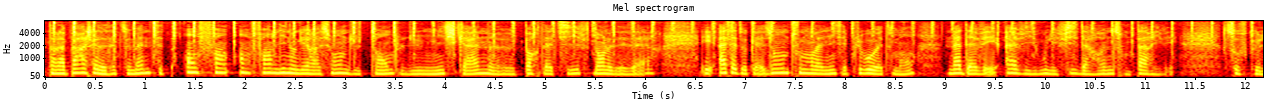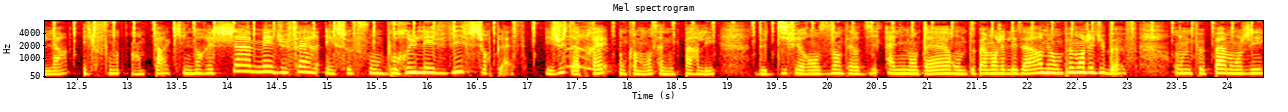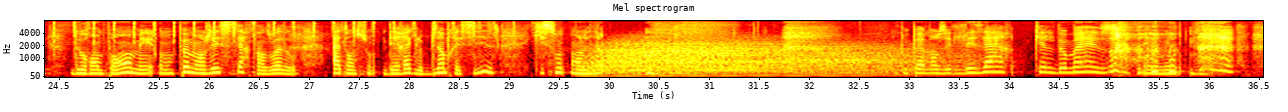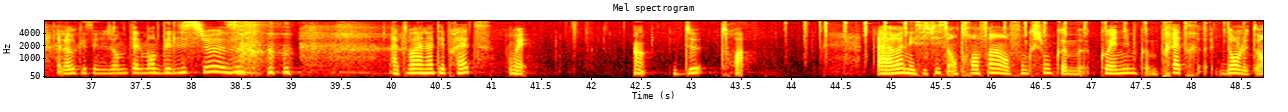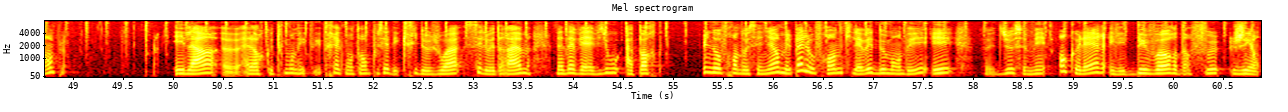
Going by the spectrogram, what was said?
Dans la paracha de cette semaine, c'est enfin, enfin l'inauguration du temple du Mishkan euh, portatif dans le désert. Et à cette occasion, tout le monde a mis ses plus beaux vêtements. Nadav et les fils d'Aaron, sont arrivés. Sauf que là, ils font un pas qu'ils n'auraient jamais dû faire et se font brûler vifs sur place. Et juste après, on commence à nous parler de différents interdits alimentaires. On ne peut pas manger de lézard, mais on peut manger du bœuf. On ne peut pas manger de rampants, mais on peut manger certains oiseaux. Attention, des règles bien précises qui sont en lien. On peut pas manger de lézard, quel dommage eh Alors que c'est une viande tellement délicieuse. à toi, Anna, t'es prête? Ouais. 1, 2, 3. Aaron et ses fils entrent enfin en fonction comme Kohanim, comme prêtres dans le temple. Et là, euh, alors que tout le monde était très content, poussait des cris de joie, c'est le drame. Nadav et Avihu apportent une offrande au Seigneur, mais pas l'offrande qu'il avait demandée, et euh, Dieu se met en colère et les dévore d'un feu géant.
